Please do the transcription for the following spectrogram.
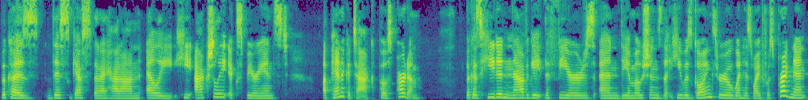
Because this guest that I had on, Ellie, he actually experienced a panic attack postpartum because he didn't navigate the fears and the emotions that he was going through when his wife was pregnant.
